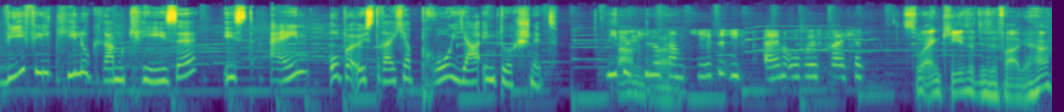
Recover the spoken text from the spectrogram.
wie viel Kilogramm Käse isst ein Oberösterreicher pro Jahr im Durchschnitt? Wie viel Sandra. Kilogramm Käse isst ein Oberösterreicher So ein Käse, diese Frage. Ha?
